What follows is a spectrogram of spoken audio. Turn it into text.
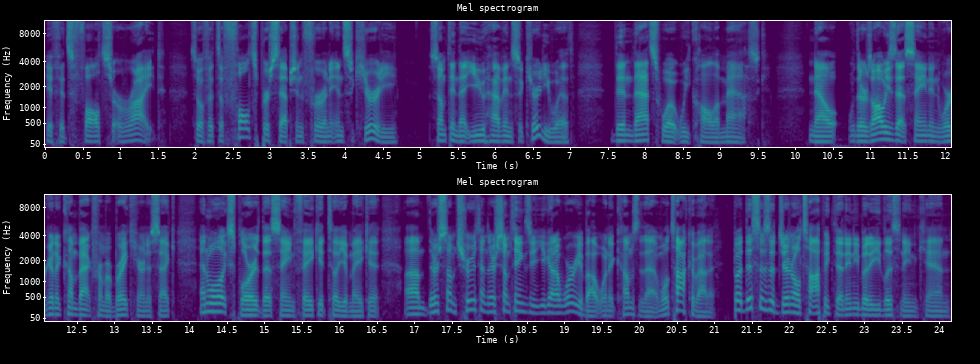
if it's false or right so if it's a false perception for an insecurity something that you have insecurity with then that's what we call a mask now, there's always that saying, and we're going to come back from a break here in a sec, and we'll explore that saying, fake it till you make it. Um, there's some truth, and there's some things that you got to worry about when it comes to that, and we'll talk about it. But this is a general topic that anybody listening can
